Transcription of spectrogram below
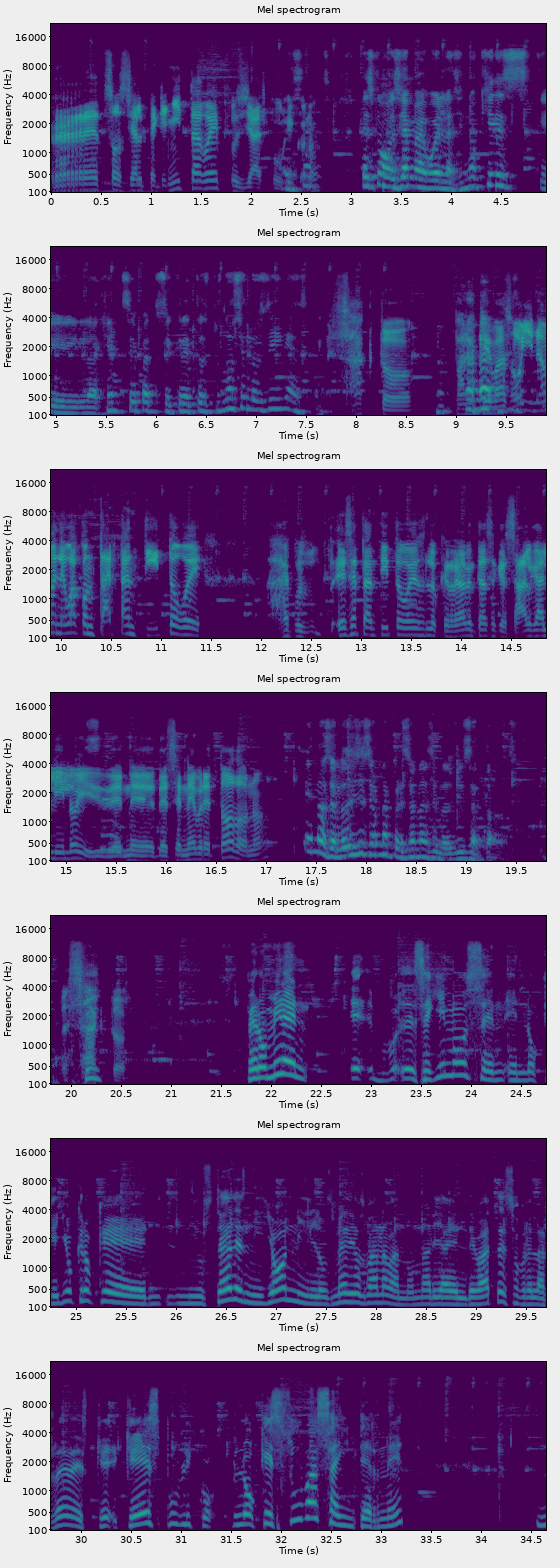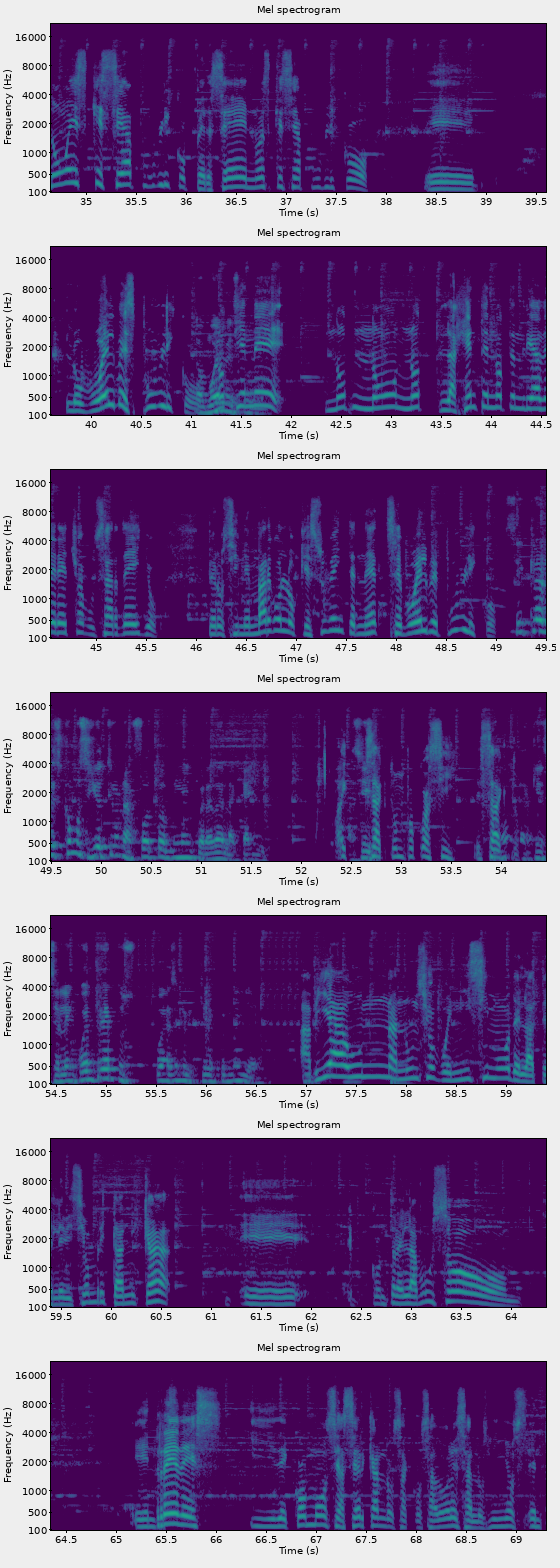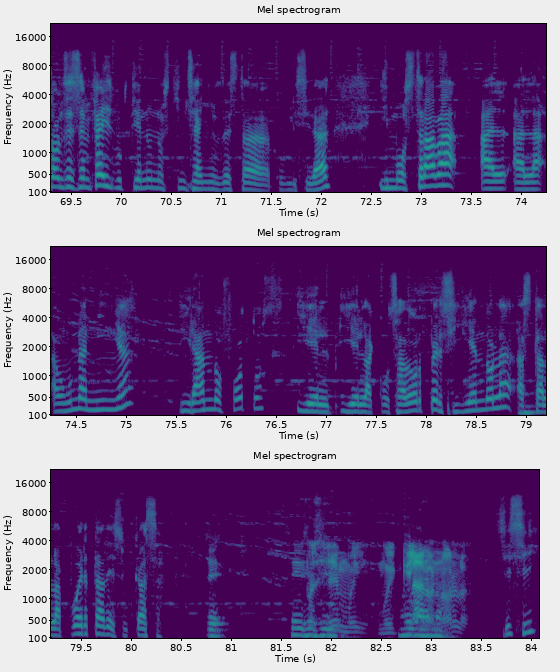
red social pequeñita, güey, pues ya es público, ¿no? Es como decía mi abuela, si no quieres que la gente sepa tus secretos, pues no se los digas. Exacto. ¿Para qué vas? Oye, nada más le voy a contar tantito, güey. Ay, pues ese tantito güey, es lo que realmente hace que salga al hilo y de- desenebre todo, ¿no? Sí, no, se lo dices a una persona, se los dice a todos. Exacto. Pero miren, eh, eh, seguimos en, en lo que yo creo que ni ustedes, ni yo, ni los medios van a abandonar ya el debate sobre las redes, que, que es público. Lo que subas a internet no es que sea público per se, no es que sea público, eh, lo vuelves público. Lo no tiene, no, no, no, la gente no tendría derecho a abusar de ello. Pero sin embargo, lo que sube a internet se vuelve público. Sí, claro, es como si yo tuviera una foto mía encuadrada a la calle. Ay. Exacto, un poco así, ¿no? exacto. A quien se la encuentre, pues puede hacer lo que quiera con ella. Había un anuncio buenísimo de la televisión británica eh, contra el abuso en redes y de cómo se acercan los acosadores a los niños. Entonces en Facebook tiene unos 15 años de esta publicidad y mostraba al- a, la- a una niña tirando fotos y el, y el acosador persiguiéndola hasta la puerta de su casa. Sí, sí, sí. Pues sí. sí, muy, muy Muy claro, bueno. ¿no? Lo- Sí, sí.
